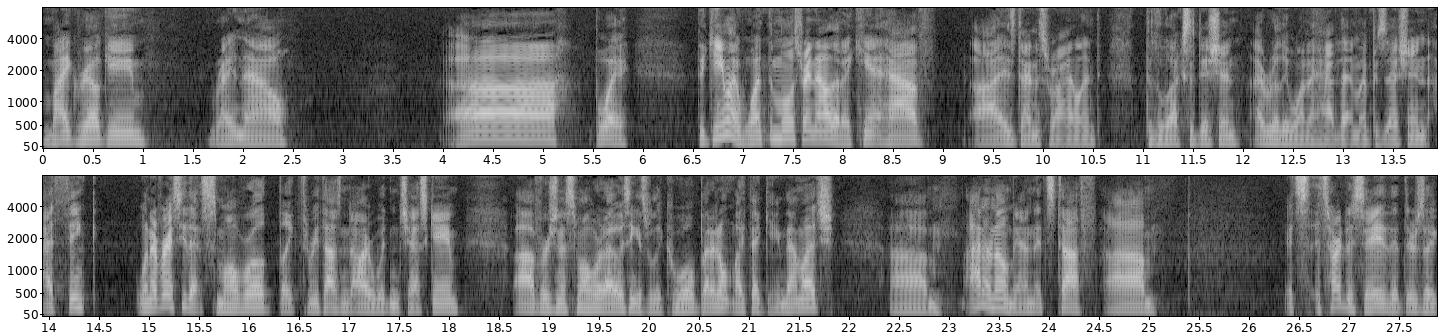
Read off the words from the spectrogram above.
my Grail game right now. Uh boy, the game I want the most right now that I can't have uh, is Dinosaur Island, the deluxe edition. I really want to have that in my possession. I think whenever I see that Small World like three thousand dollar wooden chess game uh, version of Small World, I always think it's really cool, but I don't like that game that much. Um, I don't know, man. It's tough. Um, it's it's hard to say that there's a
